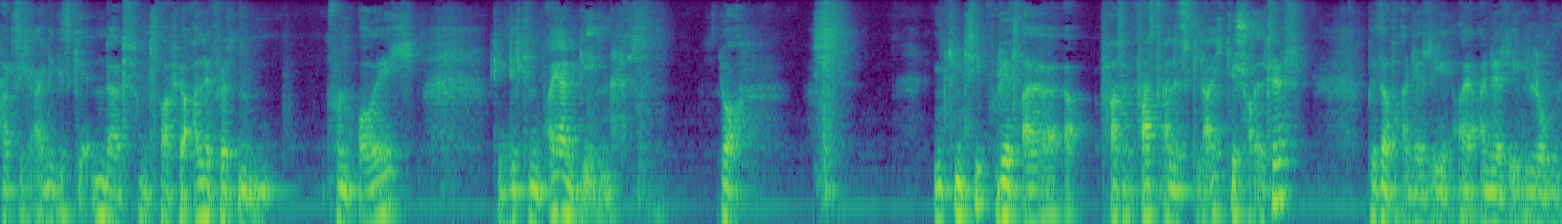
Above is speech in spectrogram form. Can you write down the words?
hat sich einiges geändert und zwar für alle Vierten von euch, die nicht in Bayern leben. Ja, im Prinzip wurde jetzt äh, fast alles gleichgeschaltet, bis auf eine, eine Regelung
